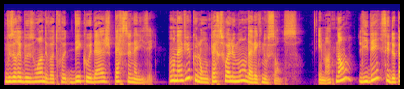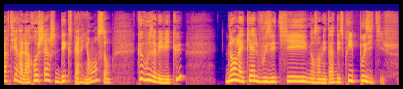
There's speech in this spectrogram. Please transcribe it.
Vous aurez besoin de votre décodage personnalisé. On a vu que l'on perçoit le monde avec nos sens. Et maintenant, l'idée, c'est de partir à la recherche d'expériences que vous avez vécues dans laquelle vous étiez dans un état d'esprit positif.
